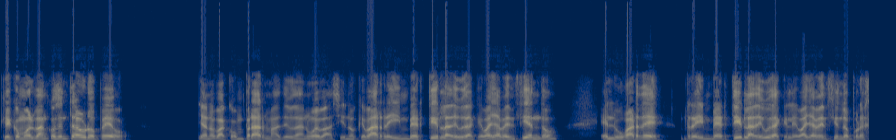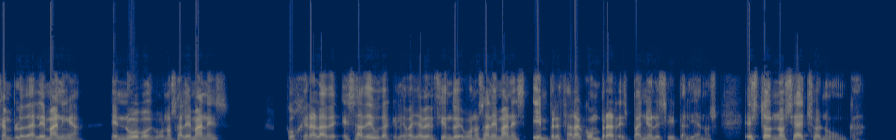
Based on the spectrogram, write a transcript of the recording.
Que como el Banco Central Europeo ya no va a comprar más deuda nueva, sino que va a reinvertir la deuda que vaya venciendo, en lugar de reinvertir la deuda que le vaya venciendo, por ejemplo, de Alemania en nuevos bonos alemanes, cogerá esa deuda que le vaya venciendo de bonos alemanes y empezará a comprar españoles e italianos. Esto no se ha hecho nunca.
